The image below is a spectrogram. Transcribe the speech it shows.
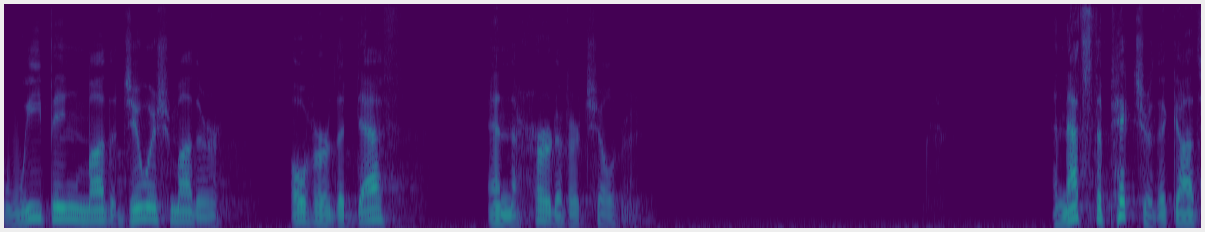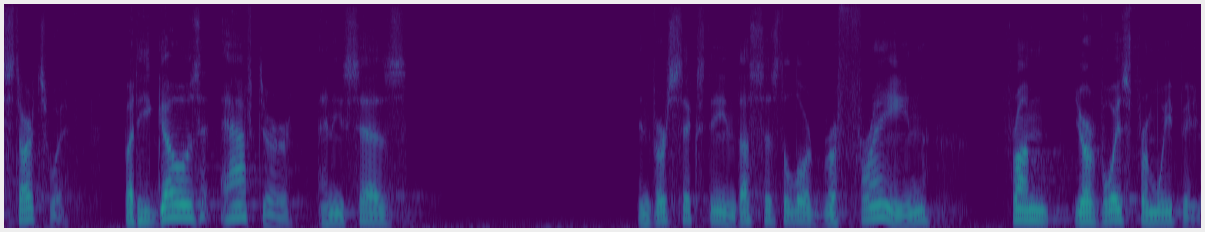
weeping mother, Jewish mother over the death and the hurt of her children. And that's the picture that God starts with. But he goes after and he says in verse 16, Thus says the Lord, refrain from your voice from weeping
